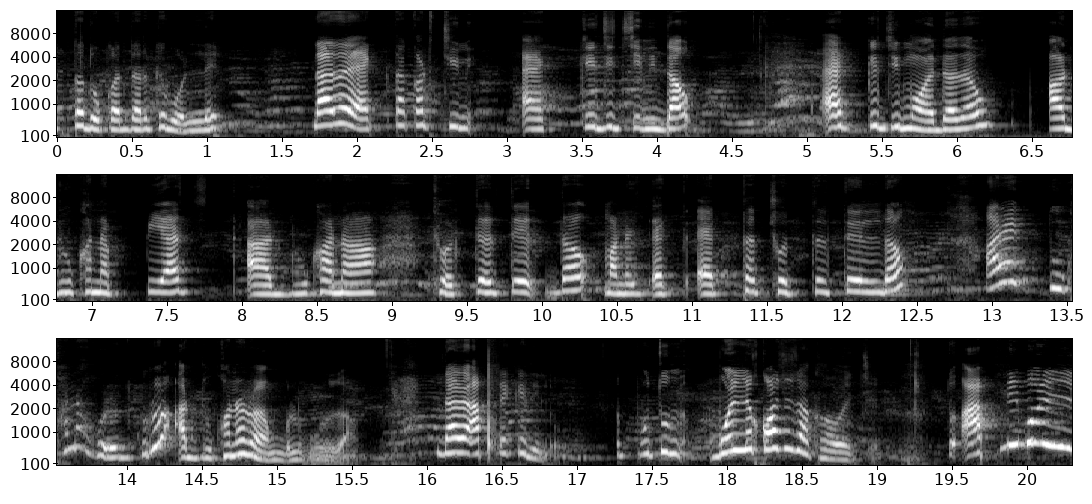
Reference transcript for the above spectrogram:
একটা দোকানদারকে বললে, দাদা, এক টাকার চিনি, এক কেজি চিনি দাও, এক কেজি ময়দা দাও, আর দুখানা পেঁয়াজ, আর দুখানা ছোট্টের তেল দাও মানে এক, একটা ছোট্টের তেল দাও, আর দুখানা হলুদ গুঁড়ো, আর দুখানা রঙ্গল গুঁড়ো দাও। দাদা, আপনাকে দিল। প্রথম বললে কত টাকা হয়েছে? তো আপনি বলল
